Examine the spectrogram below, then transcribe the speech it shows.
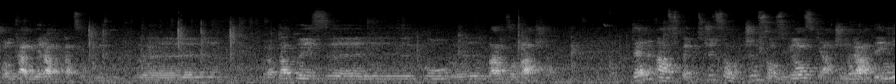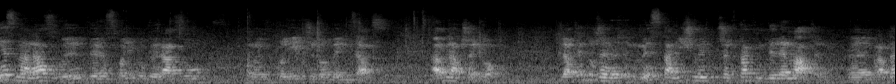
członkami rad pracowników. E, prawda? To jest e, bardzo ważne. Ten aspekt, czy są, czym są związki, a czym rady, nie znalazły swojego wyrazu w projekcie nowelizacji. A dlaczego? Dlatego, że my staliśmy przed takim dylematem, prawda?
